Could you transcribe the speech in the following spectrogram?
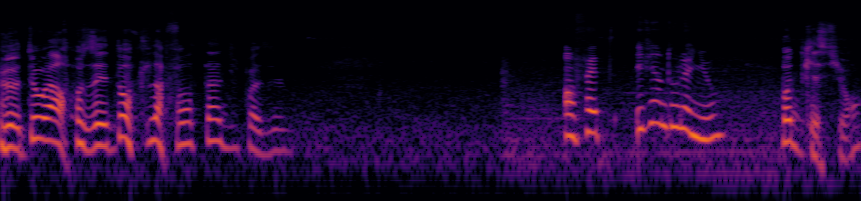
le tout arrosé d'eau de la fontaine, je présume. En fait, il vient d'où l'agneau? Bonne question.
